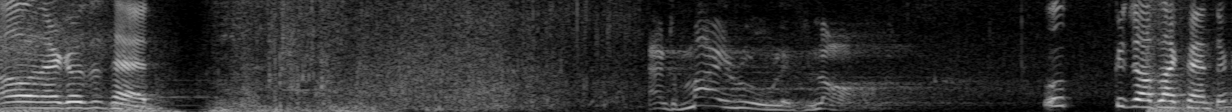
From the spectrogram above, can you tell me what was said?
Oh, and there goes his head. And my rule is law. Well, good job, Black Panther.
